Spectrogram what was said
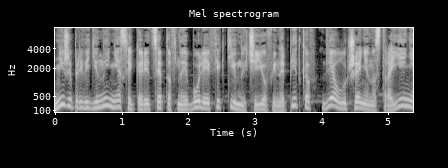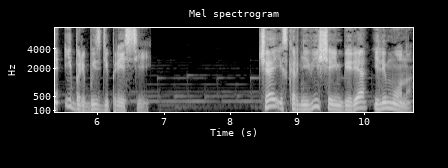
Ниже приведены несколько рецептов наиболее эффективных чаев и напитков для улучшения настроения и борьбы с депрессией. Чай из корневища имбиря и лимона.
